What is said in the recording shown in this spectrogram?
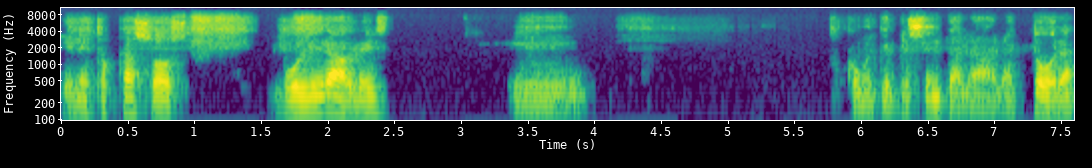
en estos casos vulnerables, como el que presenta la, actora,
